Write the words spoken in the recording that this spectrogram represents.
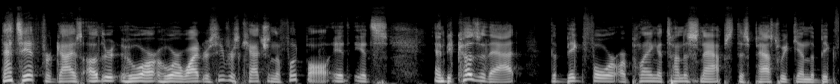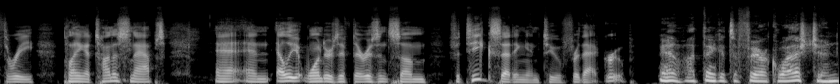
That's it for guys other who are who are wide receivers catching the football. It, it's and because of that, the big four are playing a ton of snaps this past weekend. The big three playing a ton of snaps, and, and Elliott wonders if there isn't some fatigue setting into for that group. Yeah, I think it's a fair question.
